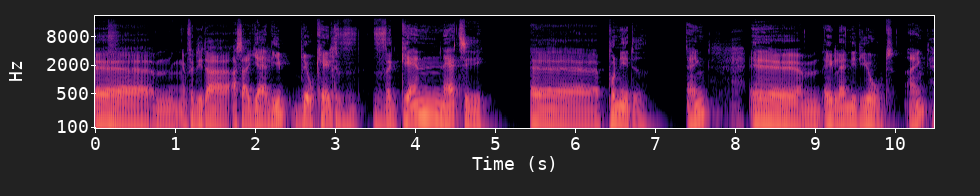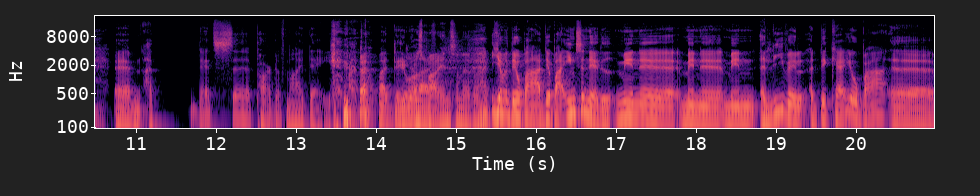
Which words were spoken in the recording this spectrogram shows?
øh, fordi der, altså jeg lige blev kaldt veganati øh, på nettet, ikke? Øh, et eller andet idiot, ikke? Øh, That's uh, part of my day. my daily det er jo også life. bare internettet, ikke? Jamen, det er jo bare, det er jo bare internettet, men, øh, men, øh, men alligevel, det kan jo bare, øh,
